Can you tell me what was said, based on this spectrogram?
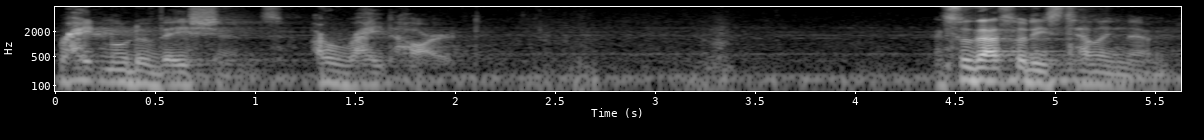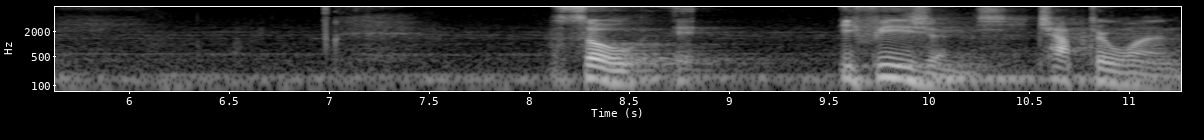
right motivations, a right heart. And so that's what he's telling them. So, Ephesians chapter 1,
